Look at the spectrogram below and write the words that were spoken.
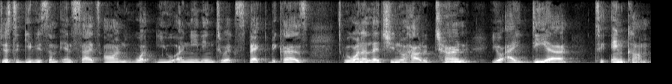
just to give you some insights on what you are needing to expect because we want to let you know how to turn your idea to income.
